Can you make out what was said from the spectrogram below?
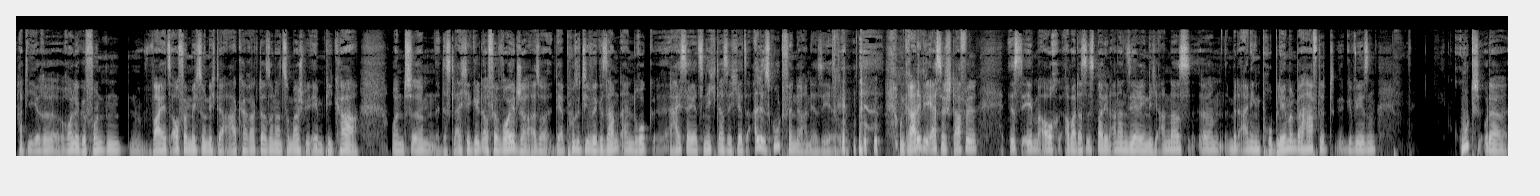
hat die ihre Rolle gefunden, war jetzt auch für mich so nicht der A-Charakter, sondern zum Beispiel eben Picard. Und ähm, das gleiche gilt auch für Voyager. Also der positive Gesamteindruck heißt ja jetzt nicht, dass ich jetzt alles gut finde an der Serie. und gerade die erste Staffel ist eben auch, aber das ist bei den anderen Serien nicht anders, ähm, mit einigen Problemen behaftet gewesen. Gut oder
